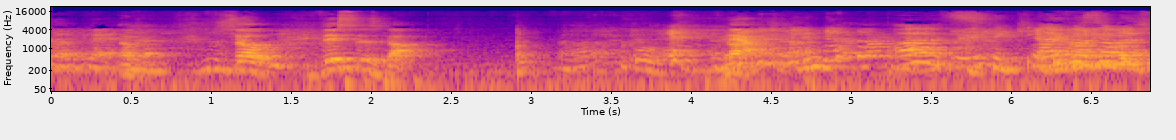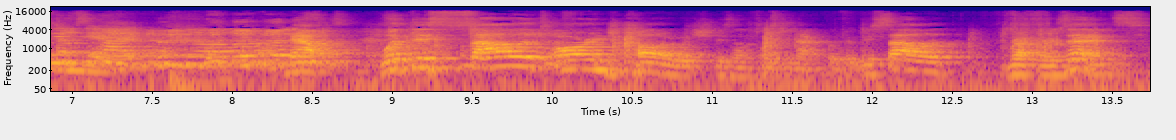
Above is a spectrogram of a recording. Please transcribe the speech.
Okay. Okay. So this is God. Easier. now, what this solid orange color, which is unfortunately not perfectly solid, represents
